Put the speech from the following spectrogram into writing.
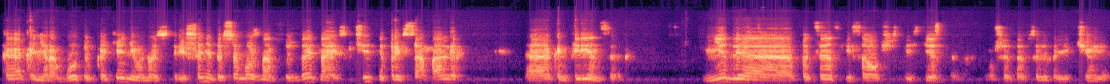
как они работают, какие они выносят решения. Это все можно обсуждать на исключительно профессиональных э, конференциях. Не для пациентских сообществ, естественно, потому что это абсолютно ни к чему.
